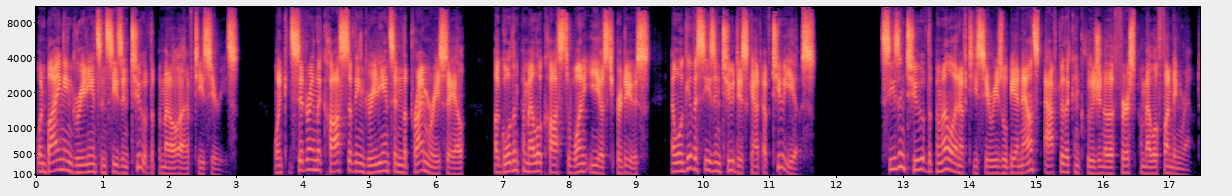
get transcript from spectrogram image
when buying ingredients in Season 2 of the Pomelo NFT series. When considering the costs of the ingredients in the primary sale, a golden pomelo costs 1 EOS to produce and will give a Season 2 discount of 2 EOS. Season 2 of the Pomelo NFT series will be announced after the conclusion of the first Pomelo funding round.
